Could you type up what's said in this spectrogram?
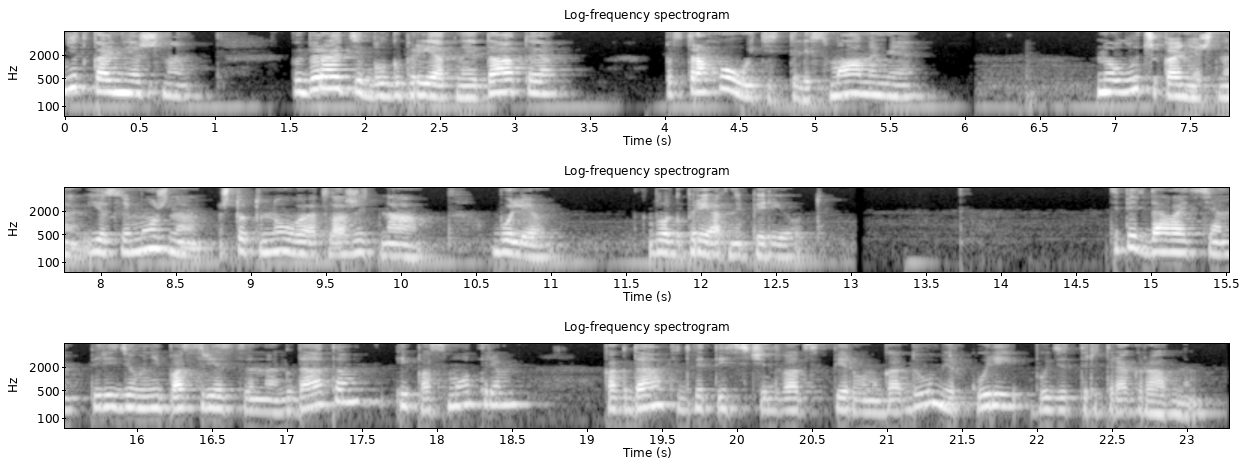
Нет, конечно. Выбирайте благоприятные даты, подстраховывайтесь талисманами. Но лучше, конечно, если можно, что-то новое отложить на более благоприятный период. Теперь давайте перейдем непосредственно к датам и посмотрим, когда в 2021 году Меркурий будет ретроградным.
